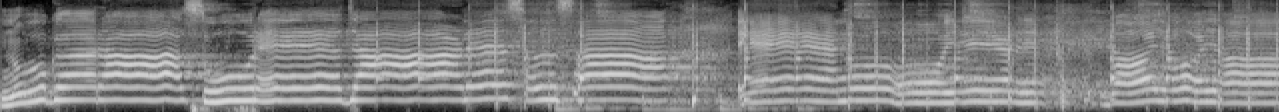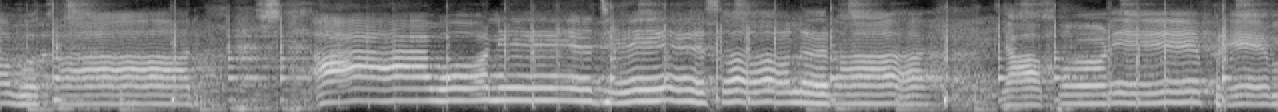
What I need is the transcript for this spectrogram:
નુગરા સુરે જાણે સંસાર, એનો એળે ગયો અવતાર આવો ને જે સલરા આપણે પ્રેમ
